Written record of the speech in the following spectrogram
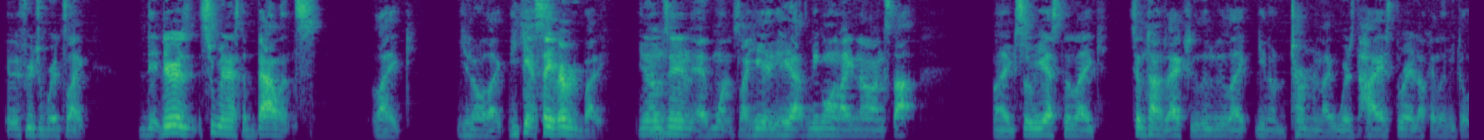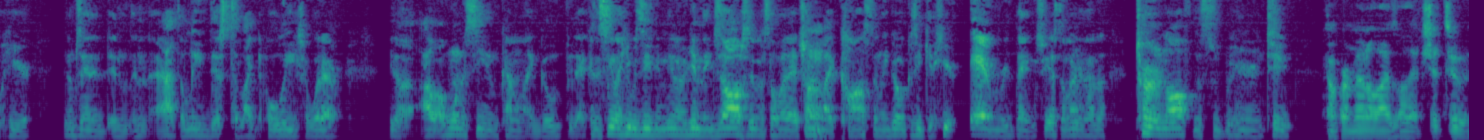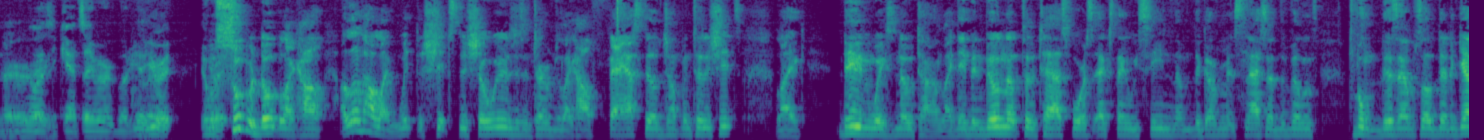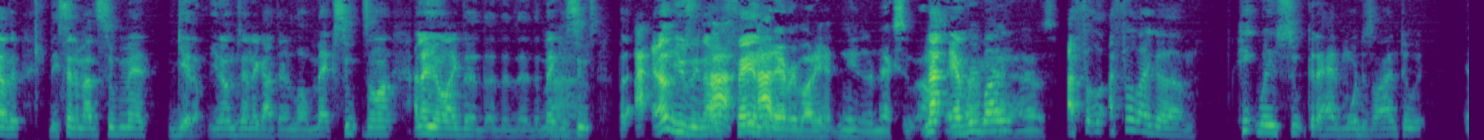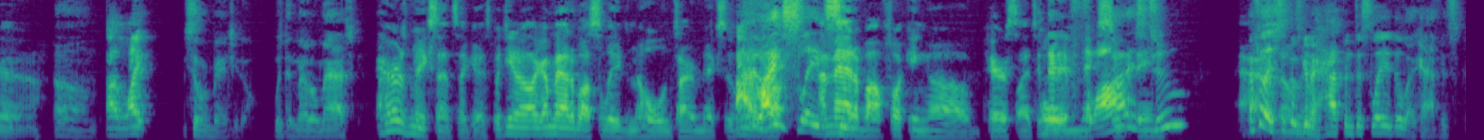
in the future where it's like there is Superman has to balance like you know like he can't save everybody. You know what I'm saying at once. Like he he has to be going like nonstop. Like so he has to like sometimes I actually literally like you know determine like where's the highest threat. Okay, let me go here. You know what I'm saying? And, and, and I have to leave this to like the police or whatever. You know, I, I want to see him kind of like go through that because it seemed like he was even you know getting exhausted and stuff like that, trying to mm. like constantly go because he could hear everything. So he has to learn how to turn off the super hearing too. compartmentalize all that shit too, and Right, realize right. he can't save everybody. Yeah, Right. you're right. It was super dope. Like how I love how like with the shits this show is, just in terms of like how fast they'll jump into the shits. Like they didn't waste no time. Like they've been building up to the Task Force X thing. We've seen them, the government snatching up the villains. Boom! This episode they're together. They send them out to Superman. Get them. You know what I'm saying? They got their little mech suits on. I know you don't like the the the, the, the mech suits, but I, I'm usually not, a fan. not everybody needed a mech suit. Not everybody? Yeah, was- I feel I feel like um Heatwave suit could have had more design to it. yeah. Um, I like Silver Banshee though with the metal mask. Hers makes sense, I guess. But you know, like I'm mad about Slade and the whole entire mix. I'm I like about, Slade's. I'm suit. mad about fucking uh, Parasite's And whole then it mech flies too. I feel like something's gonna happen to Slade though. Like half his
